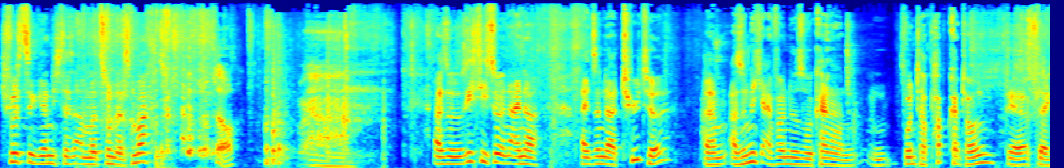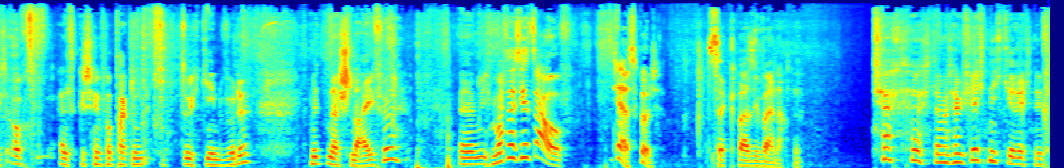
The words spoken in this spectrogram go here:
Ich wusste gar nicht, dass Amazon das macht. Doch. Also richtig so in einer, in so einer Tüte. Ähm, also nicht einfach nur so, keine Ahnung, ein bunter Pappkarton, der vielleicht auch als Geschenkverpackung durchgehen würde. Mit einer Schleife. Ähm, ich mache das jetzt auf. Ja, ist gut. Das ist ja quasi Weihnachten. Tja, damit habe ich echt nicht gerechnet.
